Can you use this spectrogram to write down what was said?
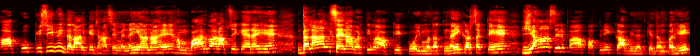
आपको किसी भी दलाल के झांसे में नहीं आना है। हम बार बार आपसे कह रहे हैं, दलाल सेना भर्ती में आपकी कोई मदद नहीं कर सकते हैं। यहाँ सिर्फ़ आप अपनी काबिलियत के दम पर ही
